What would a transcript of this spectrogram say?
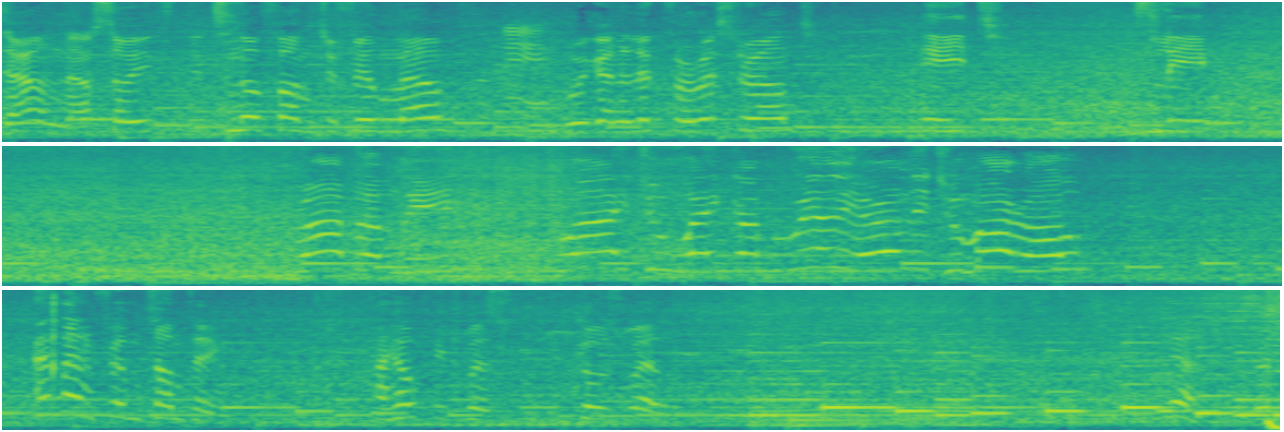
Down now, so it's, it's no fun to film now. No. We're gonna look for a restaurant, eat, sleep, probably try to wake up really early tomorrow and then film something. I hope it was it goes well. Yeah,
